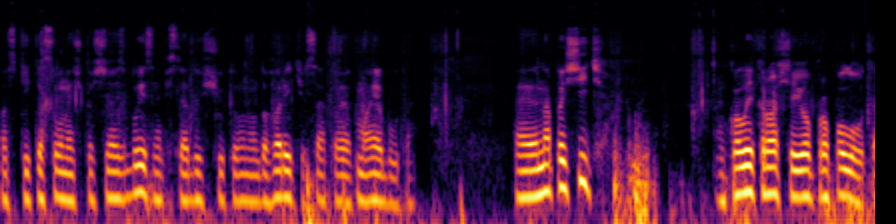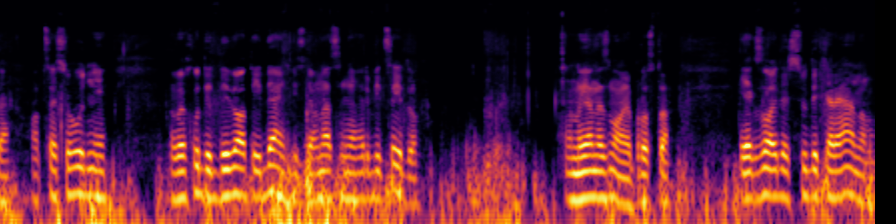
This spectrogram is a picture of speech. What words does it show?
Ось тільки сонечко ще ось блисне після дощу, то воно догорить і все то як має бути. Е, напишіть, коли краще його прополоти. Оце сьогодні виходить 9 день після внесення гербіциду. Ну я не знаю, просто як зайдеш сюди кереном,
